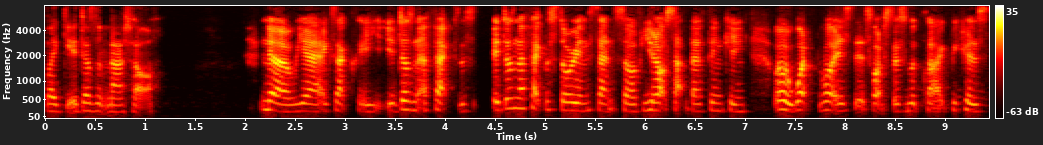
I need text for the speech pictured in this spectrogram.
Like it doesn't matter. No, yeah, exactly. It doesn't affect this. It doesn't affect the story in the sense of you're not sat there thinking, "Oh, what what is this? What does this look like?" Because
